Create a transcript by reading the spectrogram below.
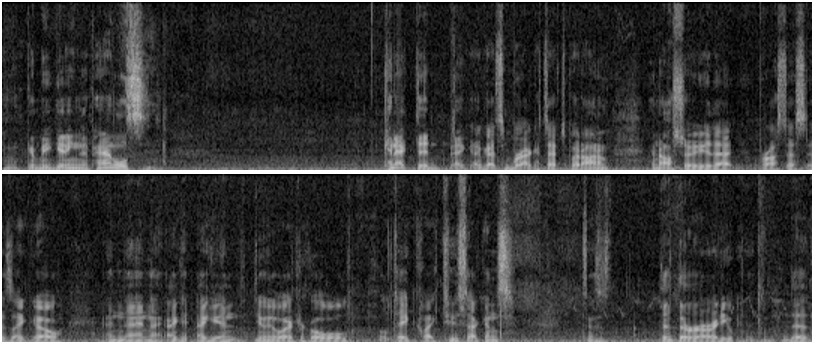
i'm to be getting the panels connected. I've got some brackets i have to put on them and i'll show you that process as i go and then again, doing the electrical will, will take like two seconds. They're already, the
